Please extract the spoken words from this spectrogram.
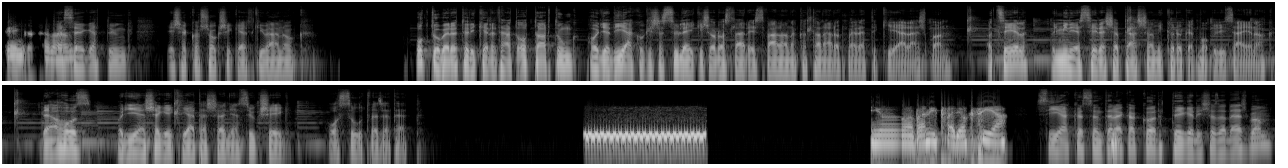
Én köszönöm. beszélgettünk, és akkor sok sikert kívánok Október 5-ére tehát ott tartunk, hogy a diákok és a szüleik is oroszlán részt vállalnak a tanárok melletti kiállásban. A cél, hogy minél szélesebb társadalmi köröket mobilizáljanak. De ahhoz, hogy ilyen segélykiáltásra legyen szükség, hosszú út vezetett. Jól van, itt vagyok. Szia! Szia, köszöntelek akkor téged is az adásban.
